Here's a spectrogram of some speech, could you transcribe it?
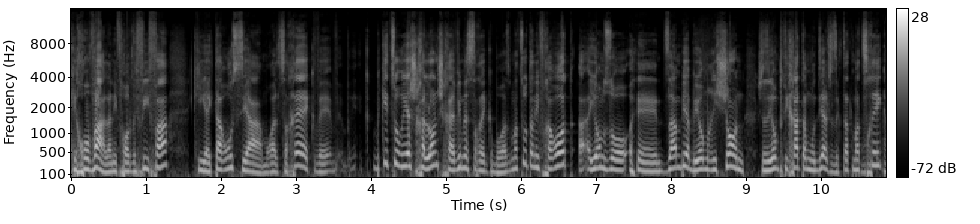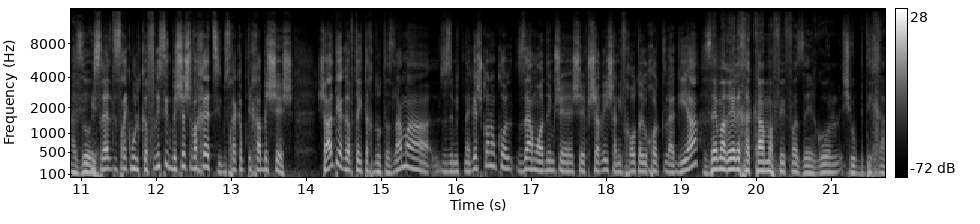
כחובה לנבחרות בפיפ"א, כי הייתה רוסיה אמורה לשחק, ובקיצור, יש חלון שחייבים לשחק בו. אז מצאו את הנבחרות, היום זו אה, זמביה, ביום ראשון, שזה יום פתיחת המונדיאל, שזה קצת מצחיק, הזוי. ישראל תשחק מול קפריסין בשש וחצי, משחק הפתיחה בשש. שאלתי אגב את ההתאחדות, אז למה זה מתנגש? קודם כל, זה המועדים ש- שאפשרי שהנבחרות היו יכולות להגיע. זה מראה לך כמה פיפ"א זה ארגון שהוא בדיחה.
